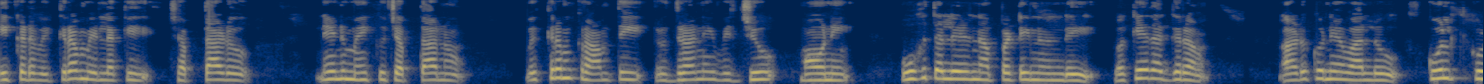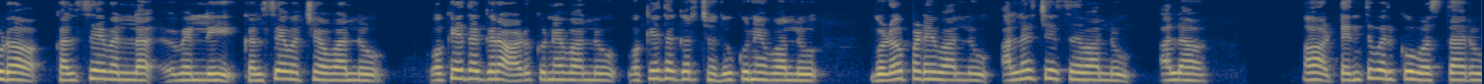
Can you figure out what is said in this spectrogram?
ఇక్కడ విక్రమ్ వీళ్ళకి చెప్తాడు. నేను మీకు చెప్తాను. విక్రమ్ క్రాంతి రుద్రాణి విజ్జు మౌని ఊహ తెలియనప్పటి నుండి ఒకే దగ్గర ఆడుకునే వాళ్ళు స్కూల్కి కూడా కలిసే వెళ్ళ వెళ్ళి కలిసే వచ్చేవాళ్ళు ఒకే దగ్గర ఆడుకునే వాళ్ళు ఒకే దగ్గర చదువుకునే వాళ్ళు గొడవ పడే వాళ్ళు అల్లరి చేసేవాళ్ళు అలా ఆ టెన్త్ వరకు వస్తారు.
